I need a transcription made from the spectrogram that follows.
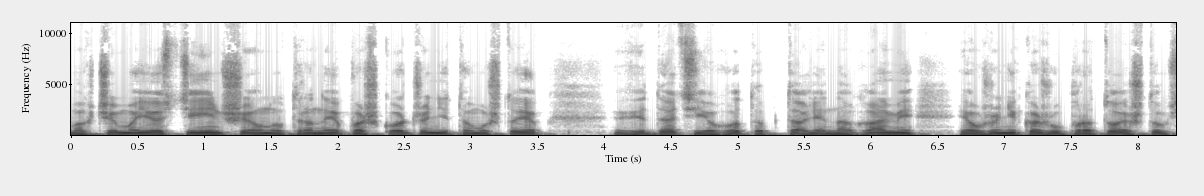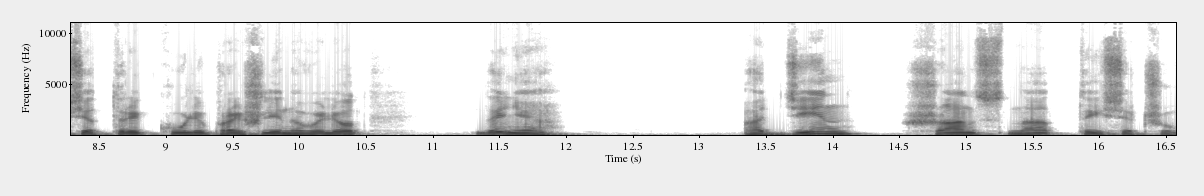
Магчыма, ёсць і іншыя ўнутраныя пашкоджанні, таму што як відаць яго топталі нагамі. Я ўжо не кажу про тое што ўсе тры кулі прайшлі на вылёт. Ды не. Один шанс на тысячу.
